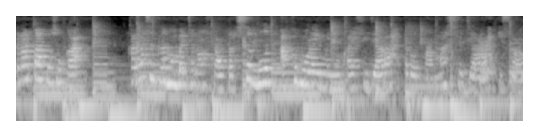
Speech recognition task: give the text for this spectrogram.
Kenapa aku suka? Karena setelah membaca novel tersebut, aku mulai menyukai sejarah, terutama sejarah Islam.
